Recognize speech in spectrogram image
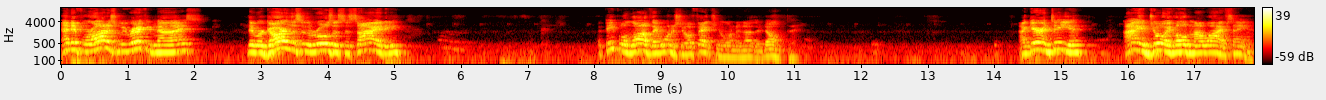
And if we're honest, we recognize that regardless of the rules of society, the people in love, they want to show affection to one another, don't they? I guarantee you, I enjoy holding my wife's hand.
